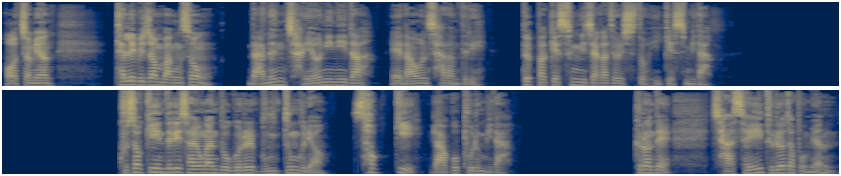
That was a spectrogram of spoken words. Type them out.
어쩌면 텔레비전 방송 나는 자연인이다에 나온 사람들이 뜻밖의 승리자가 될 수도 있겠습니다. 구석기인들이 사용한 도구를 뭉뚱그려 석기라고 부릅니다. 그런데 자세히 들여다보면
